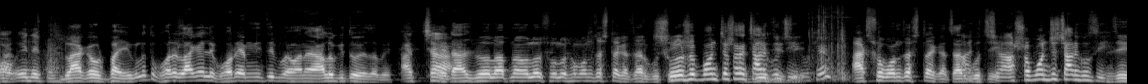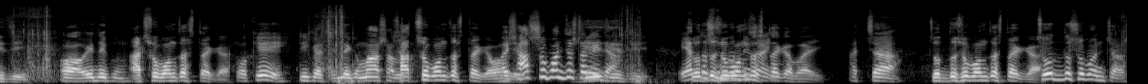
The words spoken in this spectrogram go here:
ও এই দেখুন। ব্ল্যাক আউট ভাই এগুলো তো ঘরে লাগাইলে ঘরে এমনিতে মানে আলোকিত হয়ে যাবে। আচ্ছা। এটা আসবে হলো আপনার হলো ষোলোশো পঞ্চাশ টাকা চার কুচি। ষোলোশো পঞ্চাশ টাকা চার কুচি আটশো পঞ্চাশ টাকা চার কুচি। আচ্ছা আটশো পঞ্চাশ চার কুচি। জি জি। ও এই দেখুন। আটশো পঞ্চাশ টাকা। ওকে ঠিক আছে দেখুন মাশাআল্লাহ। সাতশো পঞ্চাশ টাকা সাতশো পঞ্চাশ টাকা জি জি চোদ্দশো পঞ্চাশ টাকা ভাই। আচ্ছা। চোদ্দশো পঞ্চাশ টাকা। চোদ্দশো পঞ্চাশ।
